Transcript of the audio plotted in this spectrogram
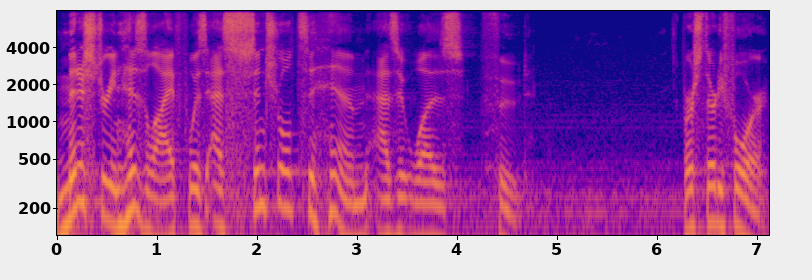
ministry in his life was as central to him as it was food. Verse 34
